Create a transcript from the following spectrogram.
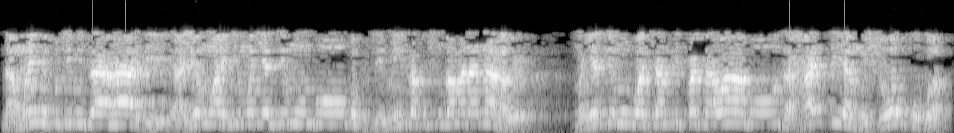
Na mwenye kutimiza ahadi aliyomwahidi mwenyezi mungu kwa kutimiza kufungamana nawe mwenyezi mungu atamlipa thawabu za hadi ya mwisho wa ukubwa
